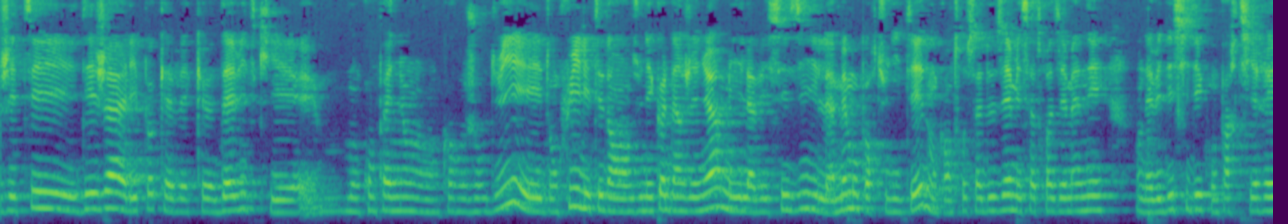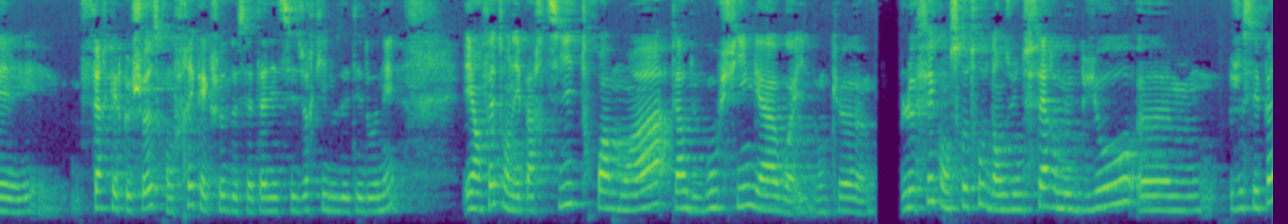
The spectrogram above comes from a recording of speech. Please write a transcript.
J'étais déjà à l'époque avec euh, David, qui est mon compagnon encore aujourd'hui. Et donc lui, il était dans une école d'ingénieur, mais il avait saisi la même opportunité. Donc entre sa deuxième et sa troisième année, on avait décidé qu'on partirait faire quelque chose, qu'on ferait quelque chose de cette année de césure qui nous était donnée. Et en fait, on est parti trois mois faire du woofing à Hawaï. Donc euh, le fait qu'on se retrouve dans une ferme bio, euh, je sais pas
